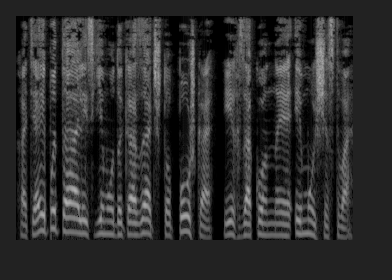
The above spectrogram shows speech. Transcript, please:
хотя и пытались ему доказать, что пушка — их законное имущество.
